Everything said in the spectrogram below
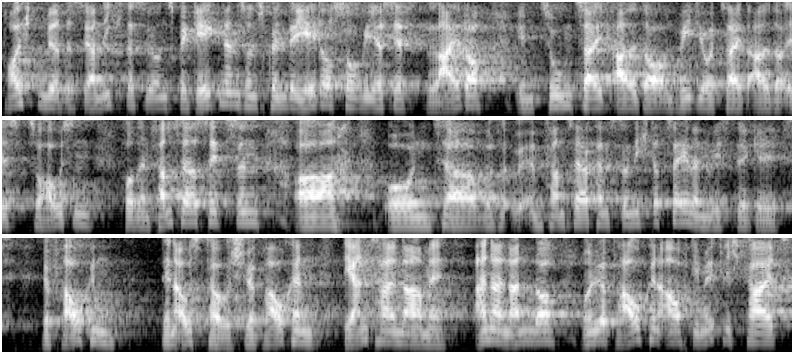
bräuchten wir das ja nicht, dass wir uns begegnen, sonst könnte jeder, so wie es jetzt leider im Zoom-Zeitalter und Videozeitalter ist, zu Hause vor dem Fernseher sitzen äh, und äh, im Fernseher kannst du nicht erzählen, wie es dir geht. Wir brauchen den Austausch, wir brauchen die Anteilnahme aneinander und wir brauchen auch die Möglichkeit,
